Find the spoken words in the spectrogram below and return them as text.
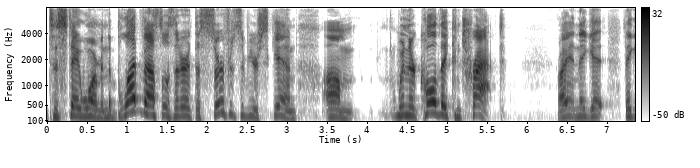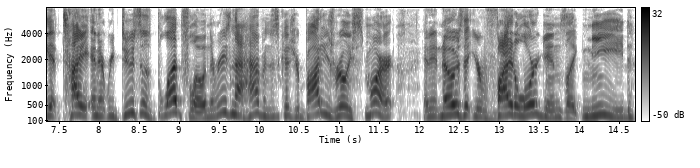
to stay warm. And the blood vessels that are at the surface of your skin, um, when they're cold, they contract, right? And they get they get tight, and it reduces blood flow. And the reason that happens is because your body is really smart, and it knows that your vital organs like need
